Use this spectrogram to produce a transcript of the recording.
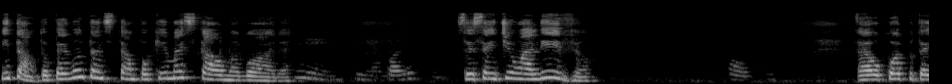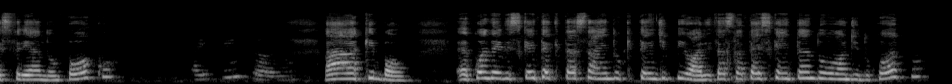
Então, estou perguntando se está um pouquinho mais calmo agora. Sim, sim, agora sim. Você sentiu um alívio? Pouco. Ah, o corpo está esfriando um pouco? Ah, que bom. É quando ele esquenta é que está saindo o que tem de pior. Ele está tá esquentando onde do corpo?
